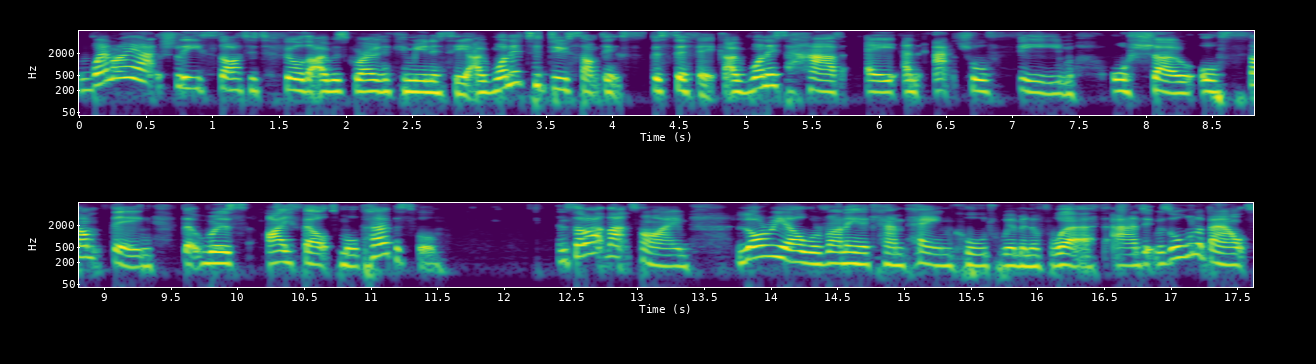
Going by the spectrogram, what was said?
when I actually started to feel that I was growing a community, I wanted to do something specific. I wanted to have a an actual theme or show or something that was I felt more purposeful. And so at that time, L'Oreal were running a campaign called Women of Worth, and it was all about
